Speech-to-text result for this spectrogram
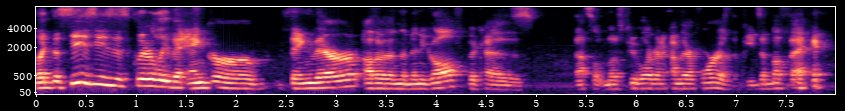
Like the Cicis is clearly the anchor thing there, other than the mini golf, because that's what most people are going to come there for is the pizza buffet.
